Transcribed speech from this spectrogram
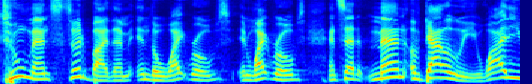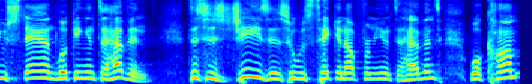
two men stood by them in the white robes, in white robes, and said, Men of Galilee, why do you stand looking into heaven? This is Jesus who was taken up from you into heavens, will come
